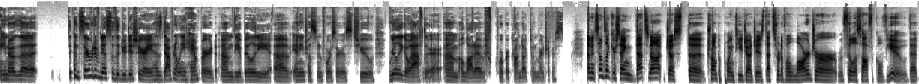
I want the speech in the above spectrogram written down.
you know the the conservativeness of the judiciary has definitely hampered um, the ability of antitrust enforcers to really go after um, a lot of corporate conduct and mergers. And it sounds like you're saying that's not just the Trump appointee judges, that's sort of a larger philosophical view that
